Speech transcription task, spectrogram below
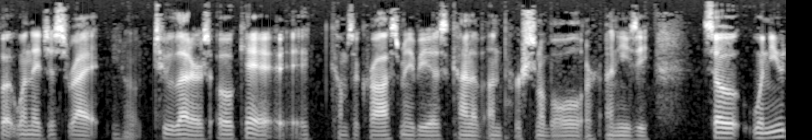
But when they just write, you know, two letters "okay," it comes across maybe as kind of unpersonable or uneasy. So when you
